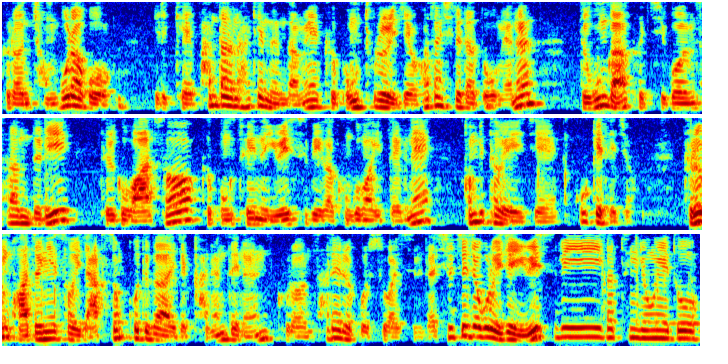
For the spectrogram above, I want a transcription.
그런 정보라고 이렇게 판단을 하게 된 다음에 그 봉투를 이제 화장실에다 놓으면은 누군가 그 직원 사람들이 들고 와서 그 봉투에 있는 USB가 궁금하기 때문에 컴퓨터에 이제 꽂게 되죠. 그런 과정에서 이제 악성 코드가 이제 감염되는 그런 사례를 볼 수가 있습니다. 실제적으로 이제 USB 같은 경우에도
